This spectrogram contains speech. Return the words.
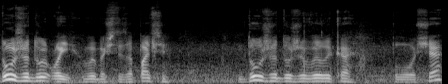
Дуже дуже. Ой, вибачте за пальці. Дуже-дуже велика площа.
